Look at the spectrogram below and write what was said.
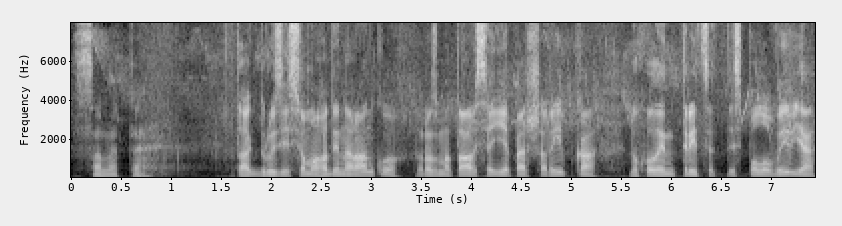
Саме те. Так, друзі, 7 година ранку розмотався, є перша рибка. Ну, хвилин 30 десь половив я.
